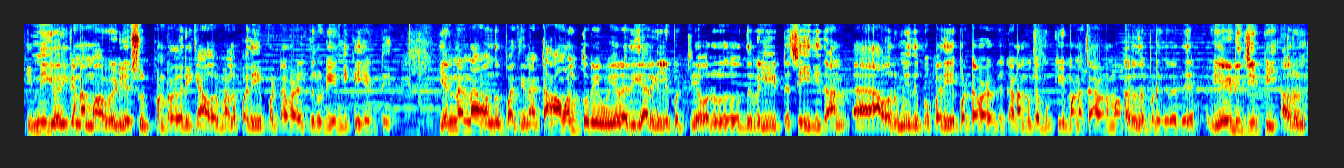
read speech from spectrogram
இன்னைக்கு வரைக்கும் நம்ம வீடியோ ஷூட் பண்ணுற வரைக்கும் அவர் மேலே பதியப்பட்ட வழக்குகளுடைய எண்ணிக்கை எட்டு. என்னன்னா வந்து பார்த்தீங்கன்னா காவல்துறை உயர் அதிகாரிகளை பற்றி அவர் வந்து வெளியிட்ட செய்தி தான் அவர் மீது இப்போ பதியப்பட்ட வழக்குக்கான மிக முக்கியமான காரணமாக கருதப்படுகிறது. ADGP Arun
